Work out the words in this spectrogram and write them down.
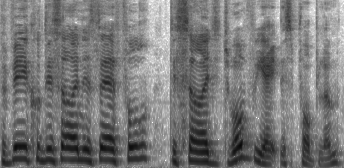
The vehicle designers therefore decided to obviate this problem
